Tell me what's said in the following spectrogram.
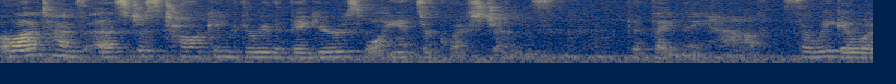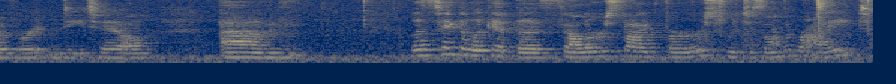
a lot of times us just talking through the figures will answer questions that they may have, so we go over it in detail. Um, let's take a look at the seller side first, which is on the right,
